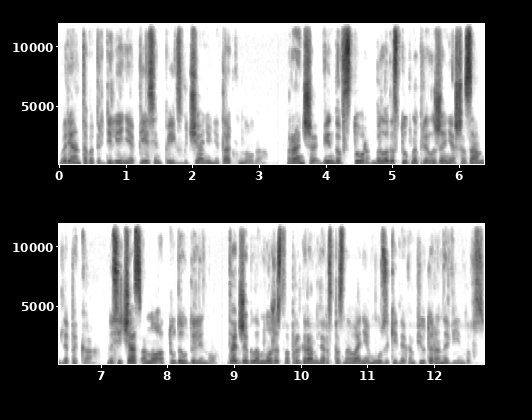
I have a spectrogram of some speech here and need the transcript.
вариантов определения песен по их звучанию не так много. Раньше в Windows Store было доступно приложение Shazam для ПК, но сейчас оно оттуда удалено. Также было множество программ для распознавания музыки для компьютера на Windows.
